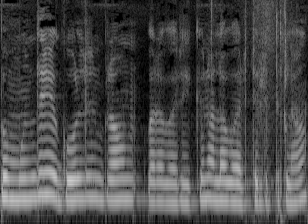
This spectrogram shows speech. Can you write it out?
இப்போ முந்தைய கோல்டன் ப்ரௌன் வர வரைக்கும் நல்லா வறுத்து எடுத்துக்கலாம்.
